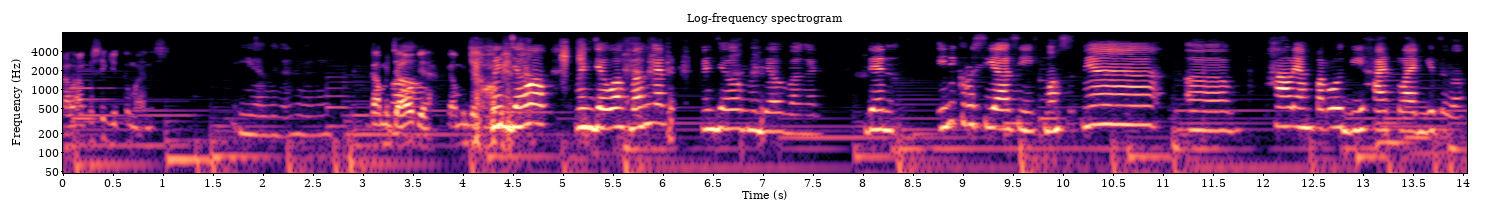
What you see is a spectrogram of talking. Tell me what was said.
Kalau aku sih gitu mbak Anis iya benar-benar nggak menjawab wow. ya? Nggak menjawab menjawab menjawab banget. Menjawab menjawab banget. Dan ini krusial sih. Maksudnya uh, hal yang perlu di highlight gitu loh.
